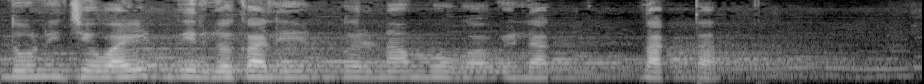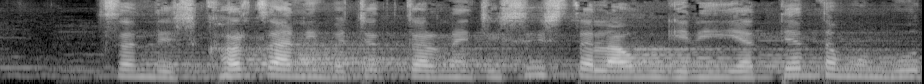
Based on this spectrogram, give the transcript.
दोन्हीचे वाईट दीर्घकालीन परिणाम भोगावे लाग लागतात. संदेश खर्च आणि बचत करण्याची शिस्त लावून घेणे ही अत्यंत मूलभूत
